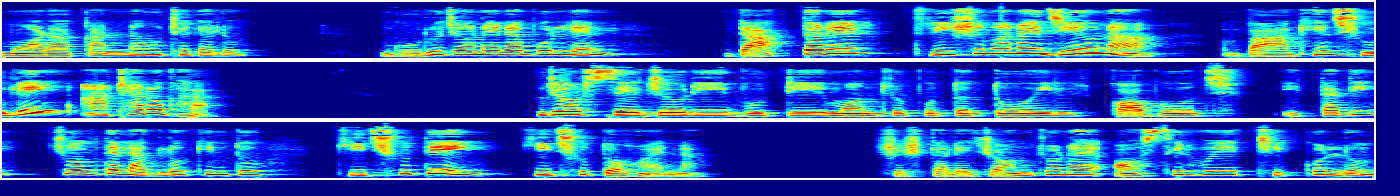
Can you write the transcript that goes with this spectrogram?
মরা কান্না উঠে গেল। গুরুজনেরা বললেন, ডাক্তারের ত্রিসীমানায় যেও না বাঘে ছুলেই আঠারো ঘা। জোরসে জড়ি, বুটি, মন্ত্রপুত, তৈল, কবচ ইত্যাদি চলতে লাগল, কিন্তু কিছুতেই কিছু তো হয় না। শেষকালে যন্ত্রণায় অস্থির হয়ে ঠিক করলুম,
